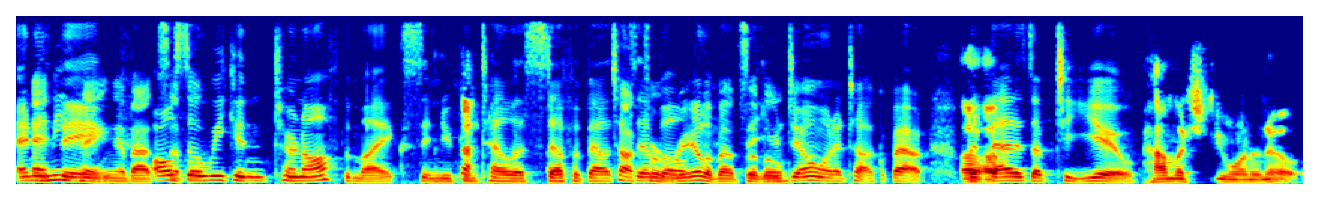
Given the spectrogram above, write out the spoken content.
anything, Anything about Also, Cybill. we can turn off the mics and you can tell us stuff about Talk for real about that you don't want to talk about. But Uh, that is up to you. How much do you want to know?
